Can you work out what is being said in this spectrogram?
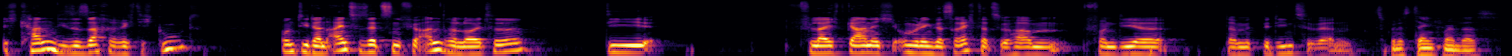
ich kann diese Sache richtig gut und die dann einzusetzen für andere Leute, die vielleicht gar nicht unbedingt das Recht dazu haben, von dir damit bedient zu werden. Zumindest denkt man das.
